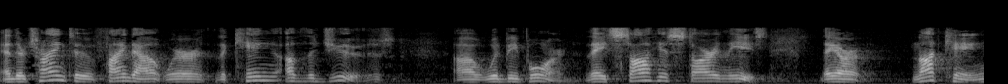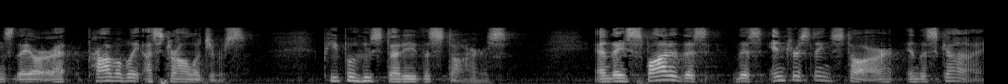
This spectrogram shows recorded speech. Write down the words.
and they're trying to find out where the king of the Jews uh, would be born. They saw his star in the east. They are not kings, they are probably astrologers, people who study the stars. And they spotted this this interesting star in the sky.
